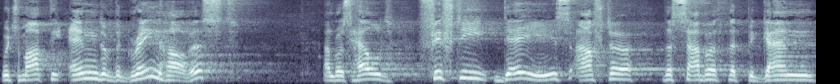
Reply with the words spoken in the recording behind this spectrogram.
which marked the end of the grain harvest and was held 50 days after the Sabbath that began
